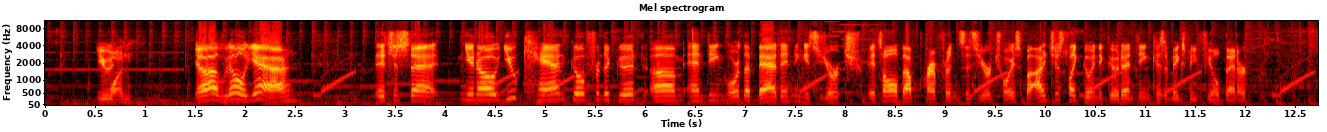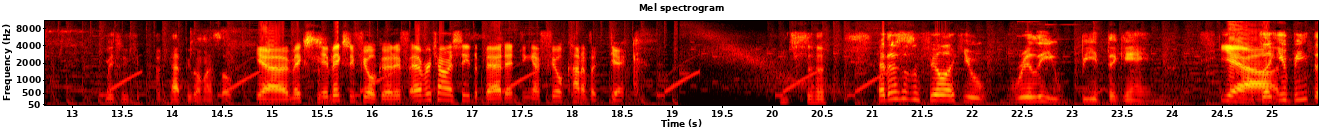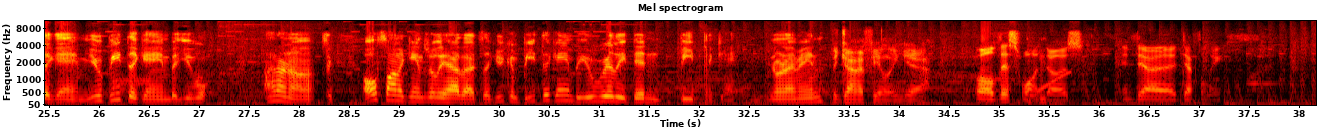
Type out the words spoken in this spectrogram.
you One. Yeah, well, yeah. It's just that you know you can go for the good um, ending or the bad ending. Is your ch- it's all about preference. Is your choice. But I just like going to good ending because it makes me feel better. makes me feel happy about myself. Yeah, it makes it makes me feel good. If every time I see the bad ending, I feel kind of a dick. it just doesn't feel like you really beat the game. Yeah, It's like you beat the game. You beat the game, but you. I don't know. It's like all Sonic games really have that. It's like you can beat the game, but you really didn't beat the game. You know what I mean? The kind of feeling, yeah. well, this one does, and uh, definitely.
